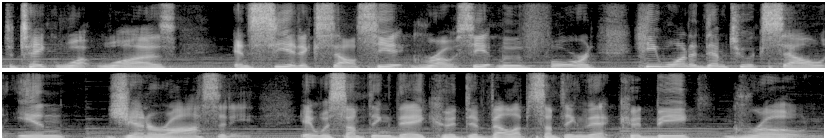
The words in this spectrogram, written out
to take what was and see it excel, see it grow, see it move forward. He wanted them to excel in generosity. It was something they could develop, something that could be grown,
